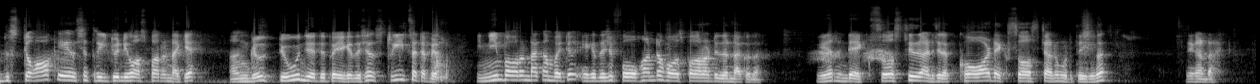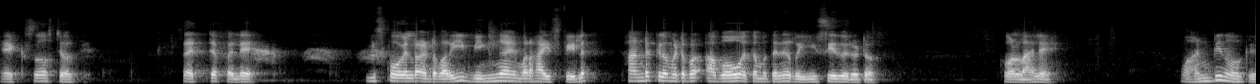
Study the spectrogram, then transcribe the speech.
ഇത് സ്റ്റോക്ക് ഏകദേശം ത്രീ ട്വന്റി ഹോസ് പവർ ഉണ്ടാക്കിയ അങ്കിൾ ട്യൂൺ ചെയ്തിപ്പോൾ ഏകദേശം സ്ട്രീറ്റ് സെറ്റപ്പ് ഇനിയും പവർ ഉണ്ടാക്കാൻ പറ്റും. ഏകദേശം ഫോർ ഹൺഡ്രഡ് ഹോസ് പവർ ആയിട്ട് ഇത് ഉണ്ടാക്കുന്നത് എയറിന്റെ എക്സോസ്റ്റ് ഇത് കാണിച്ചില്ല. കോഡ് എക്സോസ്റ്റ് ആണ് കൊടുത്തിരിക്കുന്നത്. നീ കണ്ട. എക്സോസ്റ്റ് വർക്ക് സെറ്റപ്പ് അല്ലേ? ഈ സ്പോയിലർ ആയിട്ട് പറ ഈ വിങ് ആയി പറ ഹൈ സ്പീഡിൽ ഹൺഡ്രഡ് കിലോമീറ്റർ അബോവ് എത്തുമ്പോൾ തന്നെ റേസ് ചെയ്ത് വരും കേട്ടോ കൊള്ളാം അല്ലേ? വണ്ടി നോക്ക്.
